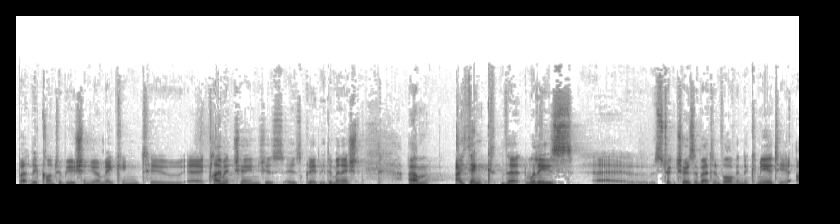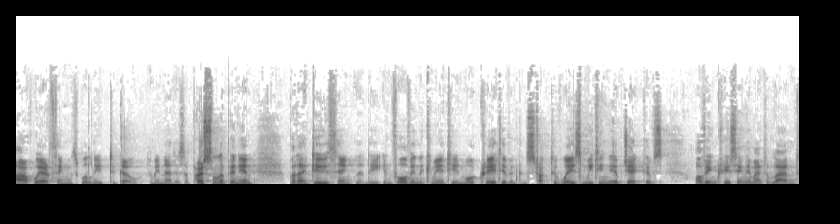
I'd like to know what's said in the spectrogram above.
but the contribution you're making to uh, climate change is, is greatly diminished. Um, I think that Willie's uh, strictures about involving the community are where things will need to go. I mean, that is a personal opinion, but I do think that the involving the community in more creative and constructive ways, meeting the objectives of increasing the amount of land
